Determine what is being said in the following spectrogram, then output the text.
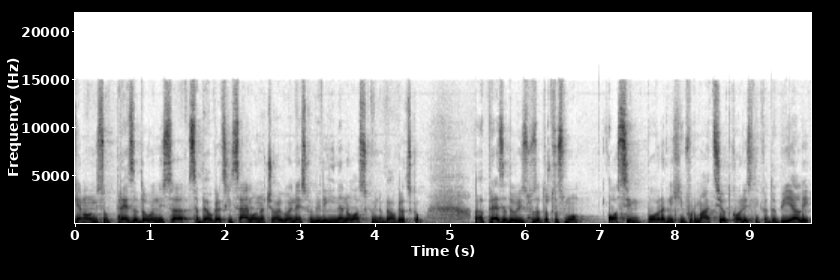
Generalno mi smo prezadovoljni sa, sa Beogradskim sajmom, znači ove godine smo bili i na Novoskom i na Beogradskom. Prezadovoljni smo zato što smo osim povratnih informacija od korisnika dobijali,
